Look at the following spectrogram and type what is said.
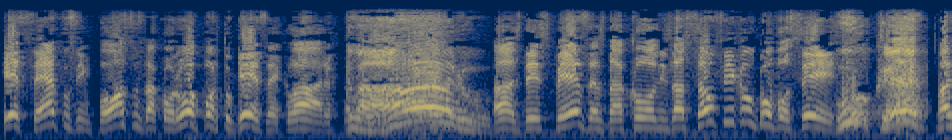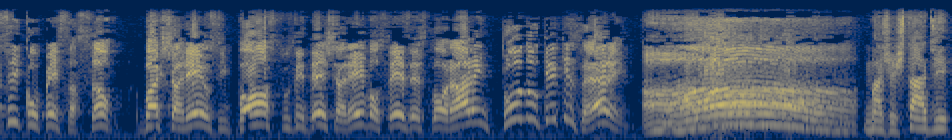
exceto os impostos da coroa portuguesa, é claro. Claro! As despesas da colonização ficam com vocês. O quê? Mas em compensação, baixarei os impostos e deixarei vocês explorarem tudo o que quiserem. Ah! Majestade,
